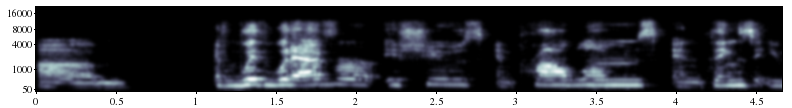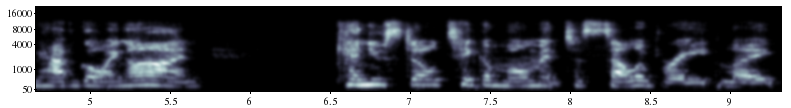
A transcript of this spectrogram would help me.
Um with whatever issues and problems and things that you have going on can you still take a moment to celebrate like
